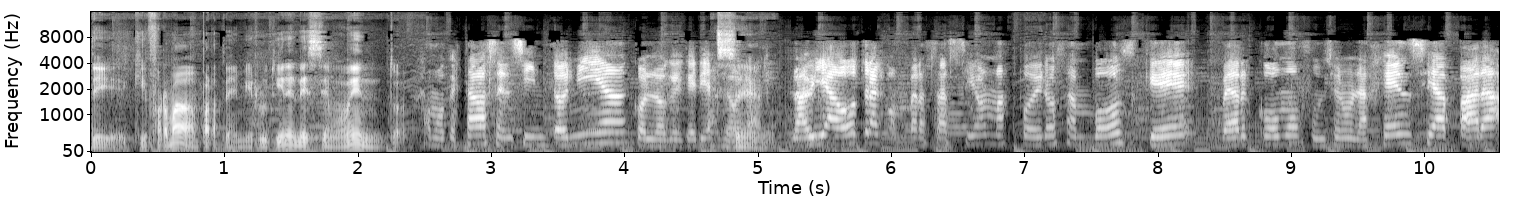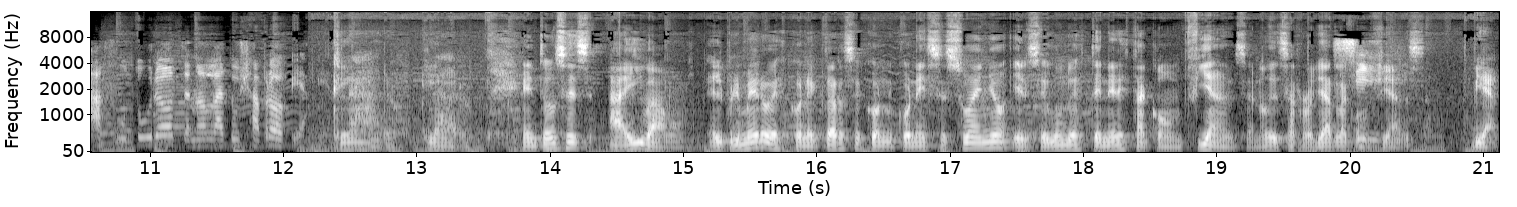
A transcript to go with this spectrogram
de, que formaban parte de mi rutina en ese momento. Como que estabas en sintonía con lo que querías Sí. lograr. No había otra conversación más poderosa en vos que ver cómo funciona una agencia para a futuro tener la tuya propia. Claro, claro. Entonces ahí vamos. El primero es conectarse con, con ese sueño y el segundo es tener esta confianza, ¿no? Desarrollar la Sí. confianza. Bien.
